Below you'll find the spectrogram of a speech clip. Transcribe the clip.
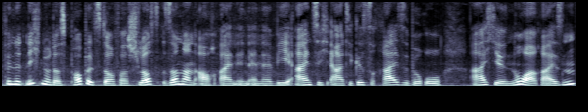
findet nicht nur das Poppelsdorfer Schloss, sondern auch ein in NRW einzigartiges Reisebüro, Arche Noah Reisen,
